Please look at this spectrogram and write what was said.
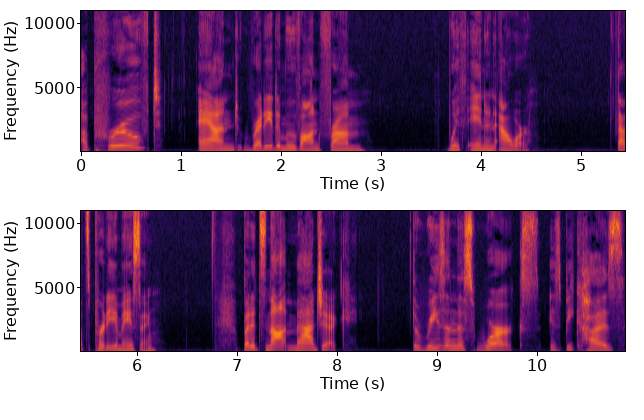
approved and ready to move on from within an hour. That's pretty amazing. But it's not magic. The reason this works is because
